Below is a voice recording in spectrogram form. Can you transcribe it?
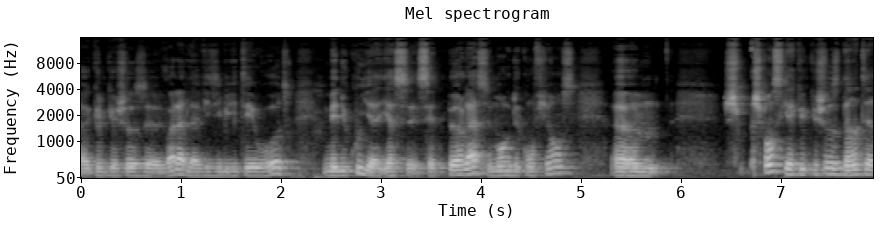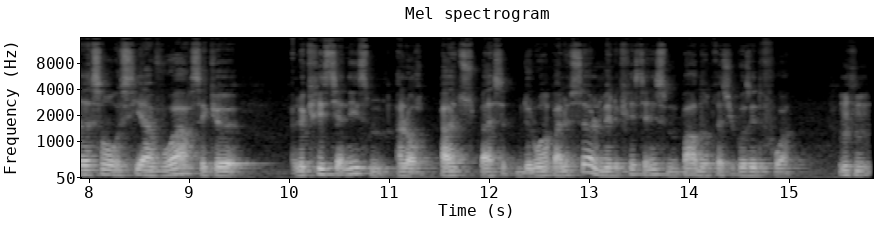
euh, quelque chose, voilà, de la visibilité ou autre. Mais du coup, il y a, y a cette peur-là, ce manque de confiance. Je, pense qu'il y a quelque chose d'intéressant aussi à voir, c'est que le christianisme, alors pas, pas, de loin pas le seul, mais le christianisme part d'un présupposé de foi. Mm-hmm.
